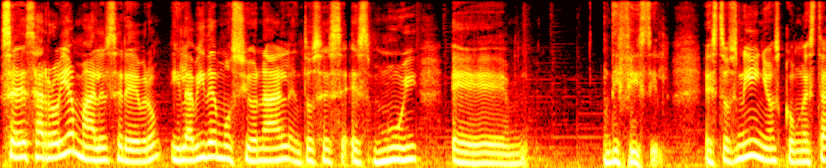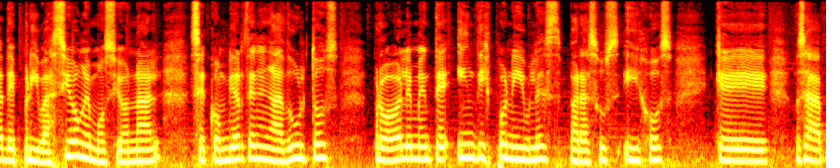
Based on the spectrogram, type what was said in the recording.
se desarrolla mal el cerebro y la vida emocional entonces es muy eh, difícil. Estos niños con esta deprivación emocional se convierten en adultos probablemente indisponibles para sus hijos, que, o sea,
